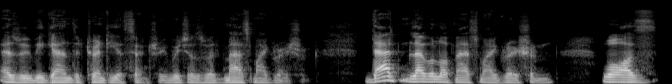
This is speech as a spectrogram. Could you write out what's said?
as we began the 20th century, which is with mass migration. That level of mass migration was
